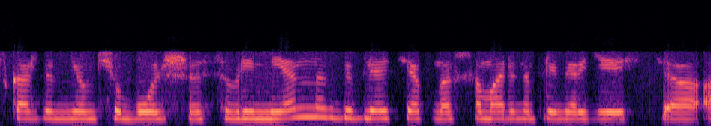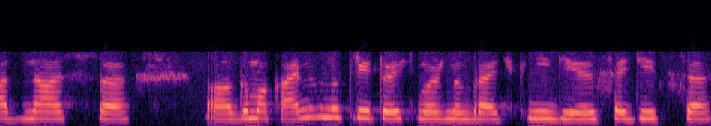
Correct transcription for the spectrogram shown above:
с каждым днем все больше современных библиотек. У нас в Самаре, например, есть э, одна с Э, гамаками внутри, то есть можно брать книги, садиться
